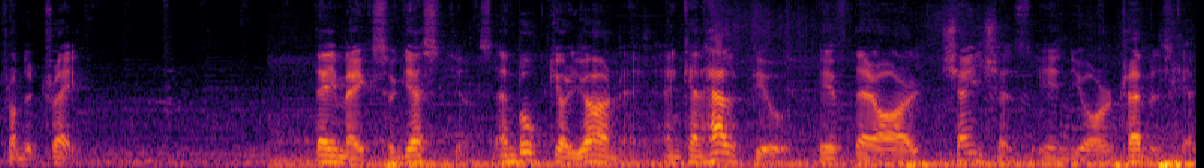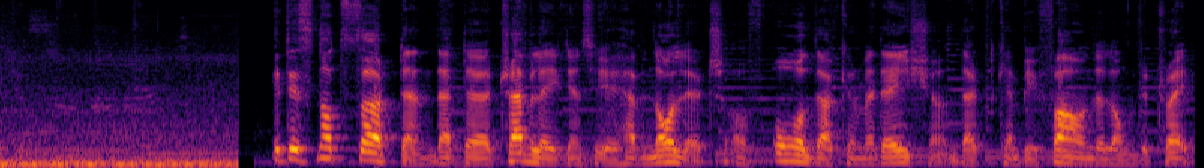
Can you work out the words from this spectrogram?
from the train. They make suggestions and book your journey and can help you if there are changes in your travel schedule. It is not certain that the travel agency have knowledge of all the accommodation that can be found along the trail,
